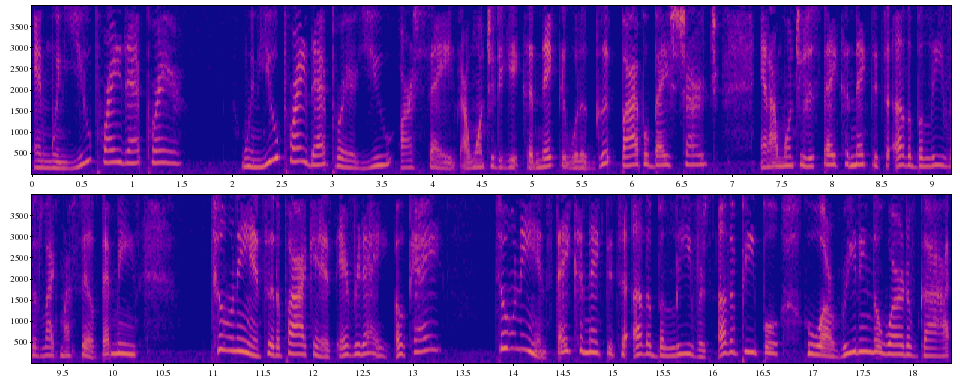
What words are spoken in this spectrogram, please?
And when you pray that prayer, when you pray that prayer, you are saved. I want you to get connected with a good Bible based church, and I want you to stay connected to other believers like myself. That means tune in to the podcast every day, okay? Tune in, stay connected to other believers, other people who are reading the Word of God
